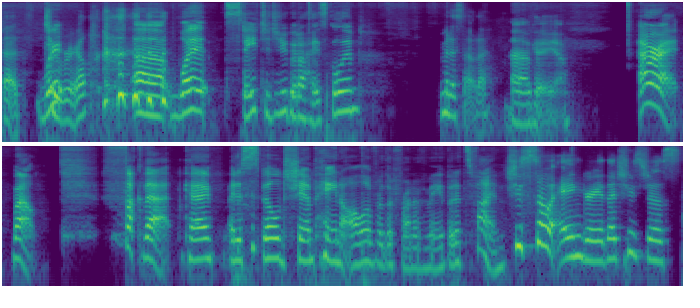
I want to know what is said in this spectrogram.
That's Where- too real. Uh, what state did you go to high school in? Minnesota. Okay, yeah. All right. Well, fuck that. Okay, I just spilled champagne all over the front of me, but it's fine. She's so angry that she's just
